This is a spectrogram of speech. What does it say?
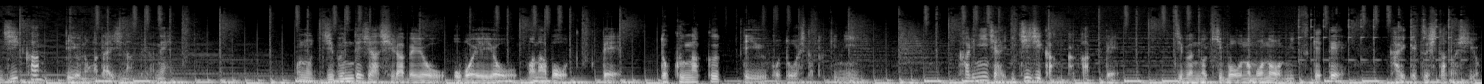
時間っていうのが大事なんだよね。この自分でじゃあ調べよう覚えよう学ぼうって独学っていうことをした時に仮にじゃあ1時間かかって自分の希望のものを見つけて解決したとしよ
